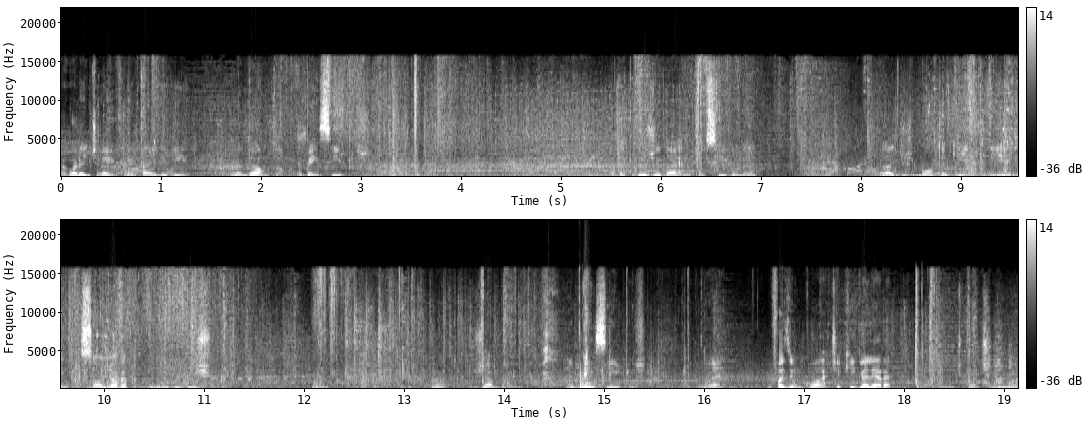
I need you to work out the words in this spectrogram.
Agora a gente vai enfrentar ele aqui. Grandão. É bem simples. Nada que os Jedi não consigam, né? Ela desmonta aqui e ele só joga no bicho. Pronto, já morreu. É bem simples, não é? Vou fazer um corte aqui, galera. A gente continua.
